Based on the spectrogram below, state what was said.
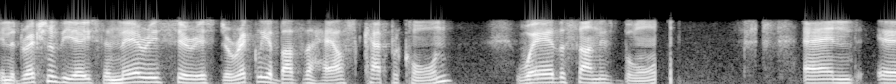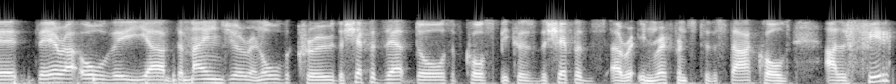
in the direction of the east, and there is Sirius directly above the house, Capricorn, where the sun is born. And uh, there are all the uh, the manger and all the crew, the shepherds outdoors, of course, because the shepherds are in reference to the star called Alfirk,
